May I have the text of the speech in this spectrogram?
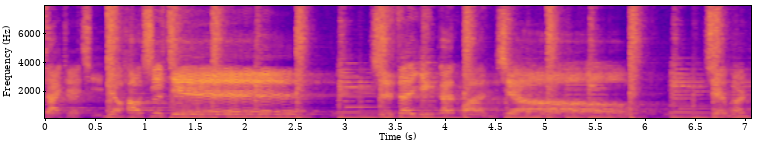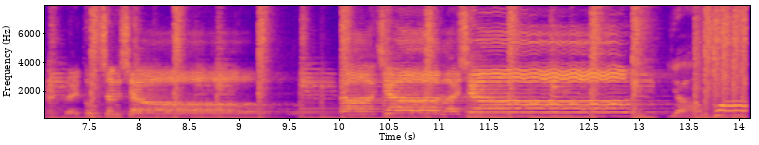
在这奇妙好世界，实在应该欢笑，千万人类同声笑。大家来笑，阳光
